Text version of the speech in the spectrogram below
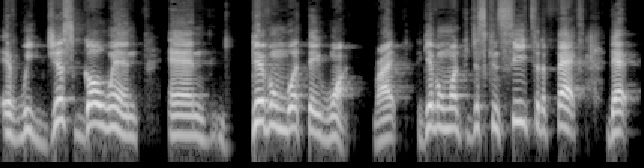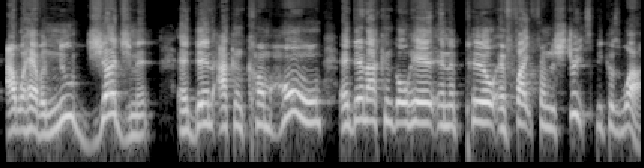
if we just go in and give them what they want, right? To give them one just concede to the facts that I will have a new judgment and then I can come home and then I can go ahead and appeal and fight from the streets because why?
